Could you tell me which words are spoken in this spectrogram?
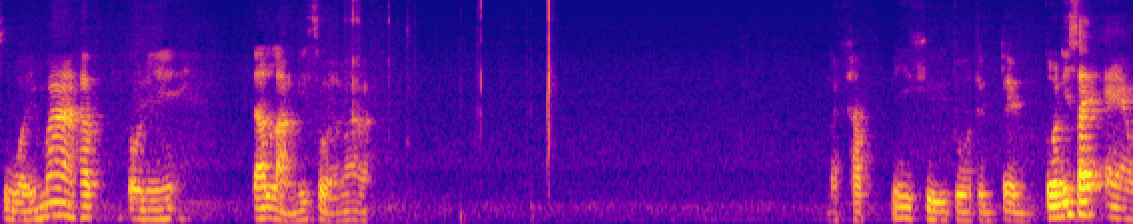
สวยมากครับตัวนี้ด้านหลังนี่สวยมากนะครับ นี่คือตัวเต็มๆ ตัวนี้ไซส์ L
